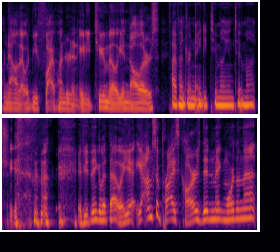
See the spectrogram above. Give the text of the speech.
or now that would be five hundred and eighty-two million dollars. 582 million too much. if you think of it that way, yeah, yeah. I'm surprised Cars didn't make more than that.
